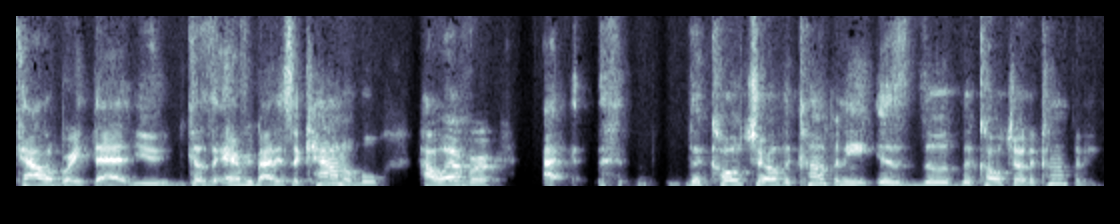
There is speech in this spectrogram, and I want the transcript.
calibrate that you because everybody's accountable. However, I, the culture of the company is the, the culture of the company.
